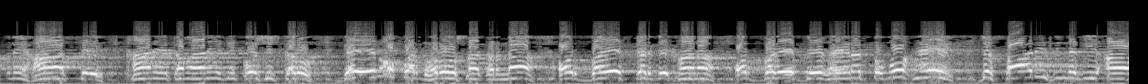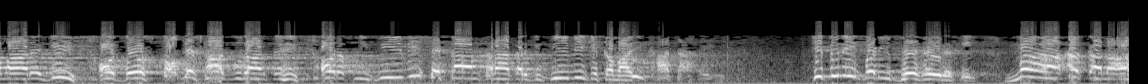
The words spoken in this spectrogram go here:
اپنے ہاتھ سے کھانے کمانے کی کوشش کرو۔ گہروں پر بھروسہ کرنا اور بیٹھ کر کے کھانا۔ اور بڑے بے غیرت تو وہ ہیں جو ساری زندگی آوارگی اور دوستوں کے ساتھ گزارتے ہیں اور اپنی بیوی سے کام کرا کر کے بیوی کی کمائی کھاتا ہے۔ کتنی بڑی بے غیرتی۔ ماں اکلا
